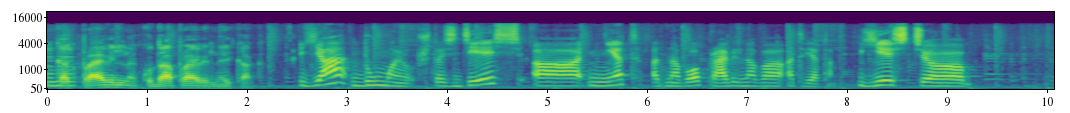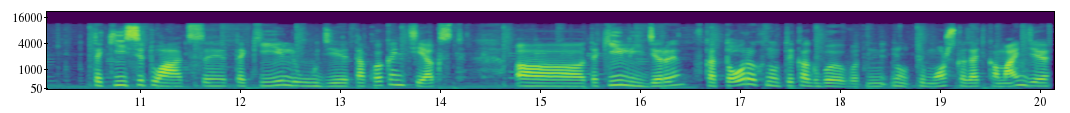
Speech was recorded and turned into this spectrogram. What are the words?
угу. как правильно, куда правильно и как? Я думаю, что здесь э, нет одного правильного ответа. Есть э, такие ситуации, такие люди, такой контекст, э, такие лидеры, в которых, ну, ты как бы, вот, ну, ты можешь сказать команде,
